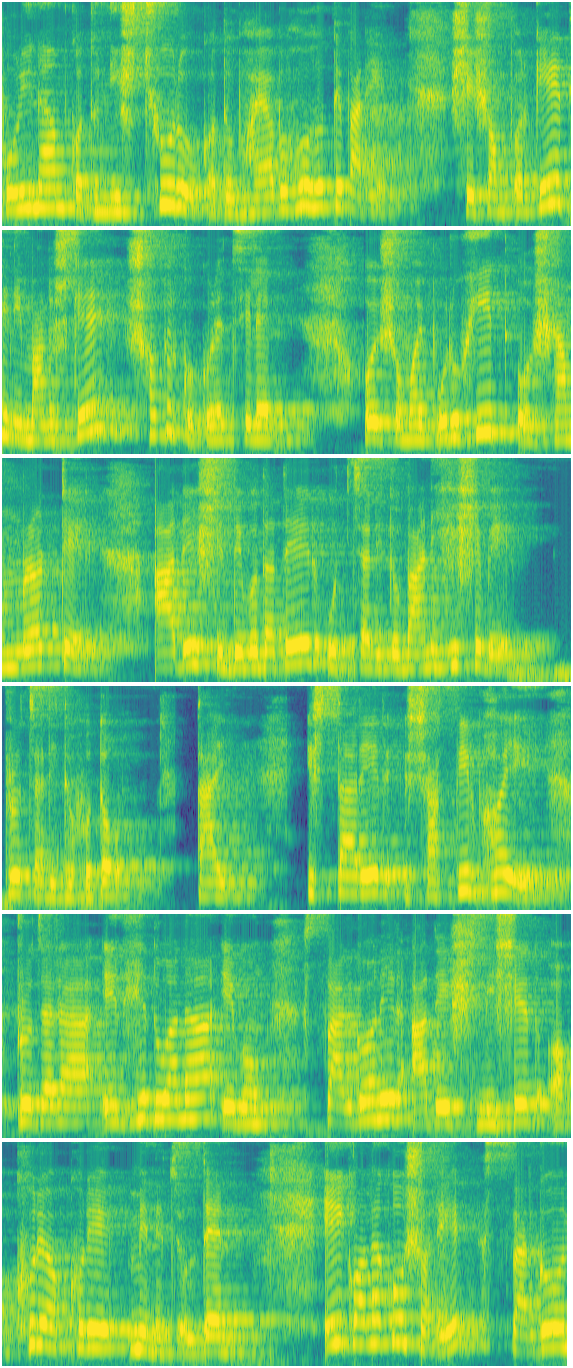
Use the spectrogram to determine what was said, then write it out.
পরিণাম কত নিষ্ঠুর ও কত ভয়াবহ হতে পারে। সে সম্পর্কে তিনি মানুষকে সতর্ক করেছিলেন। ওই সময় পুরোহিত ও সম্রাটের আদেশ দেবতাদের উচ্চারিত বাণী হিসেবে প্রচারিত হতো। তাই ইস্তারের শাস্তির ভয়ে প্রজারা এনহেদুয়ানা এবং সারগনের আদেশ নিষেধ অক্ষরে অক্ষরে মেনে চলতেন। এই কলাকৌশলে সারগন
